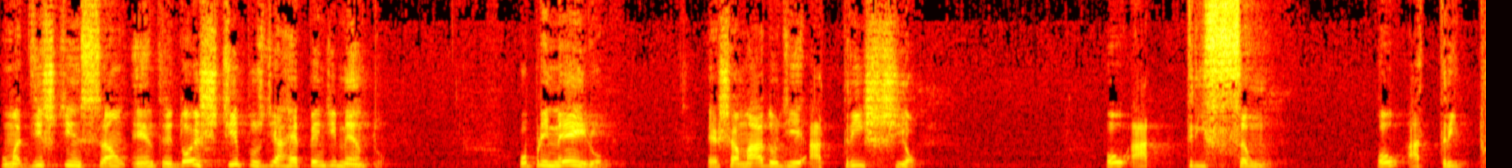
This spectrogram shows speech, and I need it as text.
uma distinção entre dois tipos de arrependimento. O primeiro é chamado de atrition, ou atrição, ou atrito.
